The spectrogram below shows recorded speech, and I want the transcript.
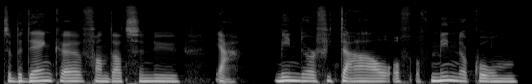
te bedenken van dat ze nu ja, minder vitaal of, of minder kon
